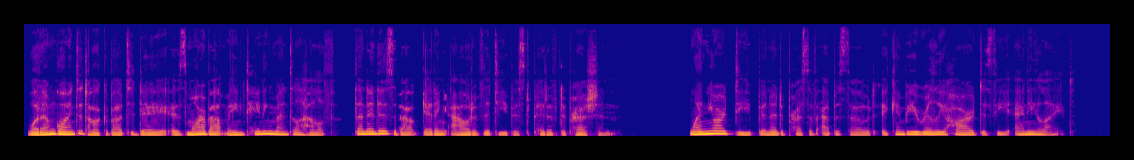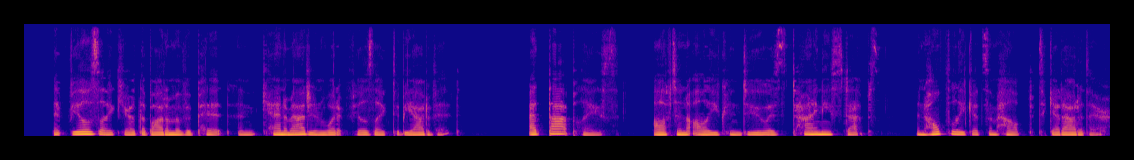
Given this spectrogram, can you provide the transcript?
What I'm going to talk about today is more about maintaining mental health than it is about getting out of the deepest pit of depression. When you're deep in a depressive episode, it can be really hard to see any light. It feels like you're at the bottom of a pit and can't imagine what it feels like to be out of it. At that place, often all you can do is tiny steps and hopefully get some help to get out of there.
